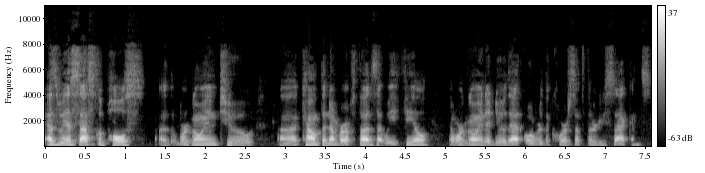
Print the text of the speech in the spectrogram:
As we assess the pulse, uh, we're going to uh, count the number of thuds that we feel, and we're going to do that over the course of 30 seconds.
